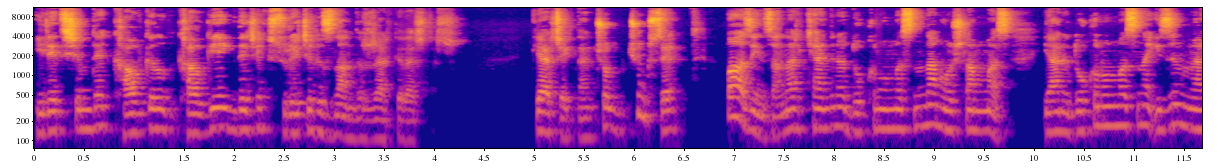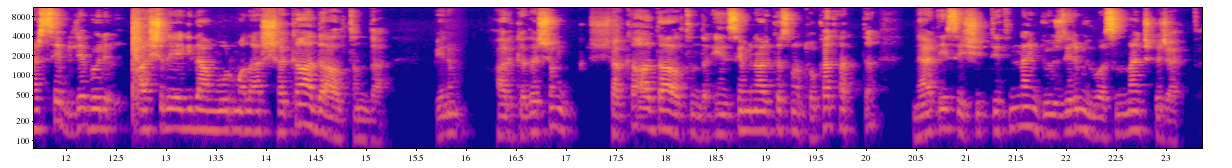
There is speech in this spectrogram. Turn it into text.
iletişimde kavga, kavgaya gidecek süreci hızlandırır arkadaşlar. Gerçekten çok çünkü bazı insanlar kendine dokunulmasından hoşlanmaz. Yani dokunulmasına izin verse bile böyle aşırıya giden vurmalar şaka adı altında. Benim arkadaşım şaka adı altında ensemin arkasına tokat attı. Neredeyse şiddetinden gözlerim yuvasından çıkacaktı.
